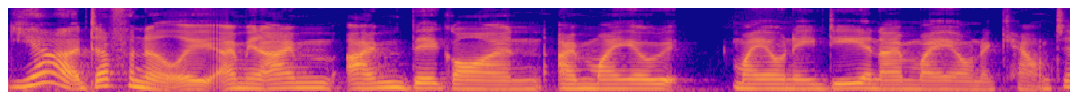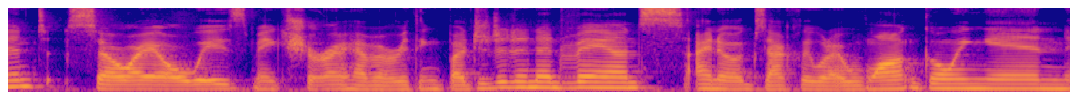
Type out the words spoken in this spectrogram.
yeah, definitely. I mean, I'm I'm big on I'm my own my own AD and I'm my own accountant, so I always make sure I have everything budgeted in advance. I know exactly what I want going in,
